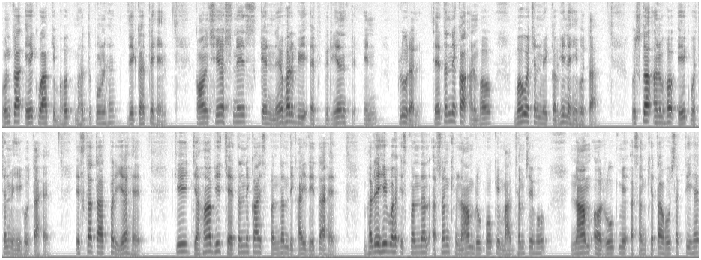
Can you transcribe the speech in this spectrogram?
उनका एक वाक्य बहुत महत्वपूर्ण है। वे कहते हैं consciousness can never be experienced in plural चैतन्य का अनुभव बहुवचन में कभी नहीं होता। उसका अनुभव एक वचन में ही होता है। इसका तात्पर्य यह है कि जहाँ भी चैतन्य का स्पंदन दिखाई देता है, भले ही वह स्पंदन असंख्य नाम रूपों के माध्यम से हो, नाम और रूप में असंख्यता हो सकती है,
